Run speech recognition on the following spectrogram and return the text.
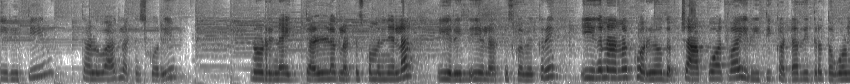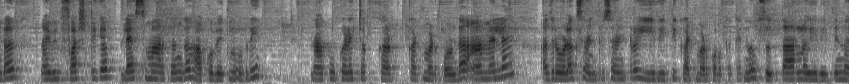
ಈ ರೀತಿ ತಳುವಾಗಿ ಲಟ್ಟಿಸ್ಕೊರಿ. ನೋಡಿರಿ ನಾ ಈಗ ತೆಳ್ಳಗೆ ಲಟ್ಟಿಸ್ಕೊಂಬಂದೆಲ್ಲ ಈ ರೀತಿ ಲಟ್ಟಿಸ್ಕೋಬೇಕ್ರಿ. ಈಗ ನಾನು ಕೊರಿಯೋದು ಚಾಕು ಅಥವಾ ಈ ರೀತಿ ಕಟರ್ ಇದ್ರೆ ತೊಗೊಂಡು ನಾವೀಗ ಫಸ್ಟಿಗೆ ಪ್ಲಸ್ ಮಾರ್ಕಂಗೆ ಹಾಕೋಬೇಕು ನೋಡ್ರಿ. ನಾಲ್ಕು ಕಡೆ ಚಕ್ ಕಟ್ ಕಟ್ ಮಾಡ್ಕೊಂಡು ಆಮೇಲೆ ಅದ್ರೊಳಗೆ ಸೆಂಟ್ರ್ ಸೆಂಟ್ರ್ ಈ ರೀತಿ ಕಟ್ ಮಾಡ್ಕೋಬೇಕಾಗೈತೆ ನಾವು ಸುತ್ತಾರ್ಲು ಈ ರೀತಿ ನಾ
